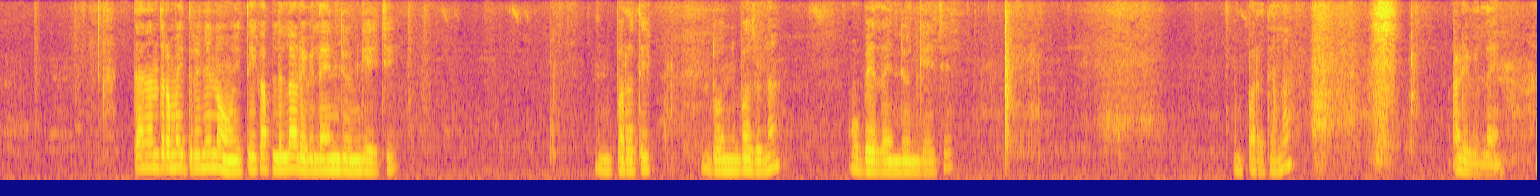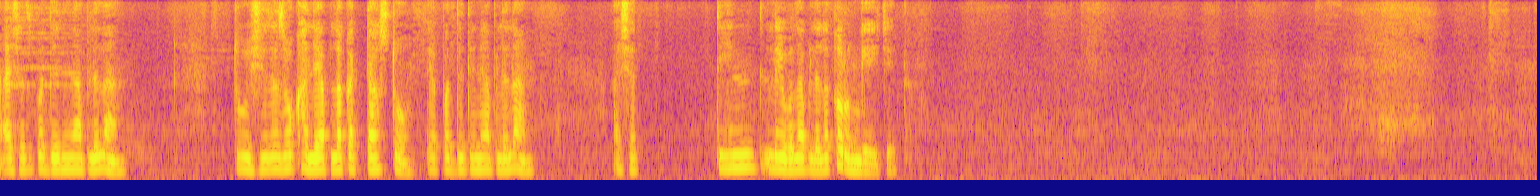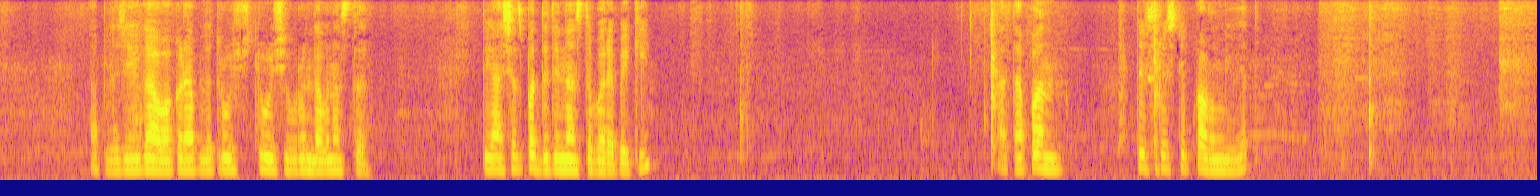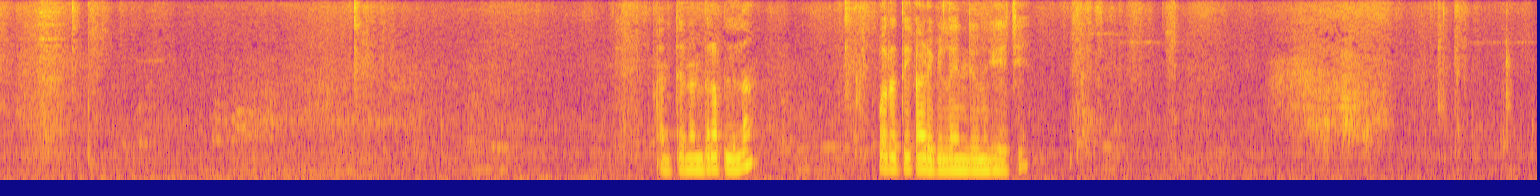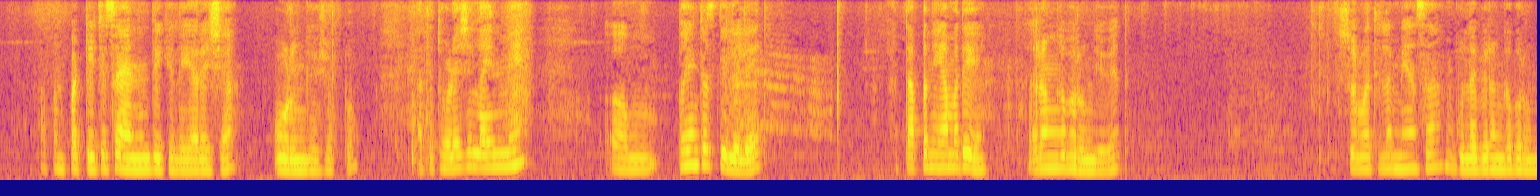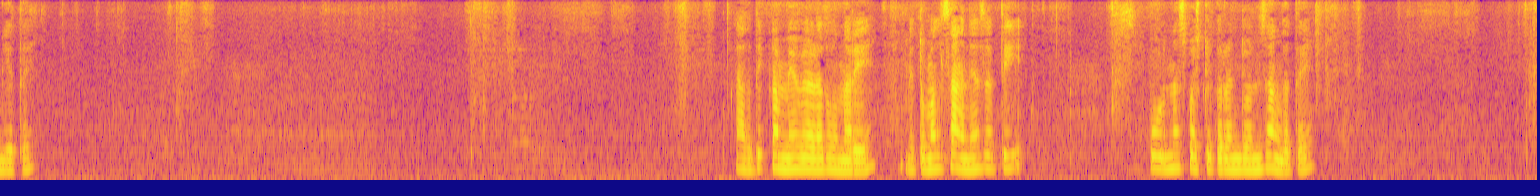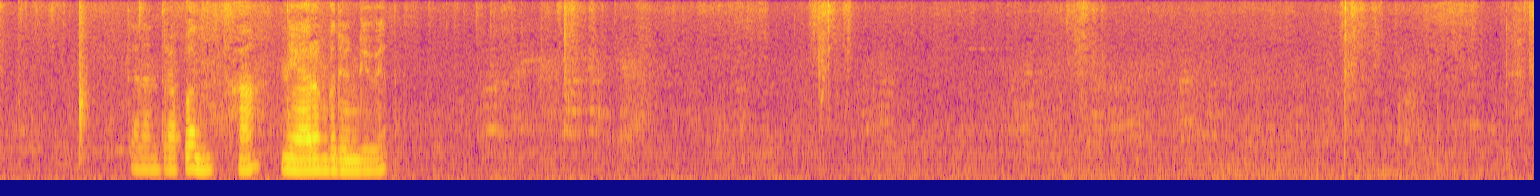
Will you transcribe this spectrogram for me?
त्यानंतर मैत्रिणी नऊ इथे एक आपल्याला आडवी लाईन देऊन घ्यायची. आणि परत एक दोन्ही बाजूला उभ्या लाईन देऊन घ्यायचे. परत त्याला आडवी लाईन. अशाच पद्धतीने आपल्याला तुळशीचा जो खाली आपला कट्टा असतो त्या पद्धतीने आपल्याला अशा तीन लेवल आपल्याला करून घ्यायचे आहेत. आपलं जे गावाकडे आपलं तुळशी तुळशी वृंदावन असतं ते अशाच पद्धतीनं असतं बऱ्यापैकी. आता आपण तिसरी स्टेप काढून घेऊयात. आणि त्यानंतर आपल्याला परत एक आडवी लाईन देऊन घ्यायची. आपण पट्टीच्या साह्याने देखील या रेषा ओढून घेऊ शकतो. आता थोड्याशा लाईन मी पर्यंतच दिलेले आहेत. आता आपण यामध्ये रंग भरून घेऊयात. सुरुवातीला मी असा गुलाबी रंग भरून घेते. अगदी कमी वेळात होणार आहे. मी तुम्हाला सांगण्यासाठी पूर्ण स्पष्टीकरण देऊन सांगत. आहे त्यानंतर आपण हा निळा रंग देऊन घेऊयात.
